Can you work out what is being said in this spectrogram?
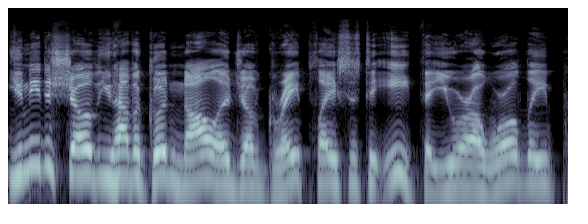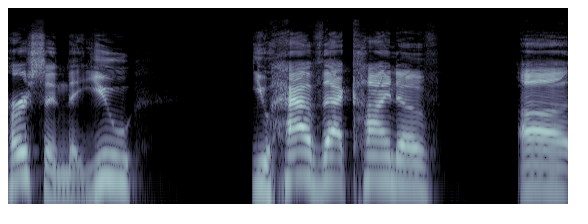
You need to show that you have a good knowledge of great places to eat, that you are a worldly person, that you you have that kind of uh,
